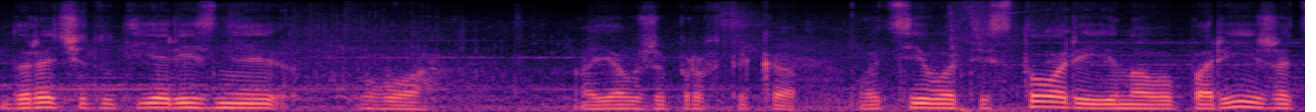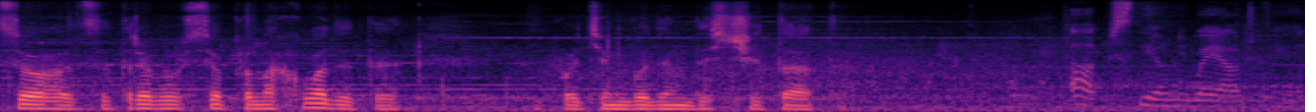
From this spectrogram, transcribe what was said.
До речі, тут є різні. О, а я вже провтикав. Оці от історії Новопаріжа цього, це треба все понаходити. Потім будемо десь читати. Up's the only way out of here.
